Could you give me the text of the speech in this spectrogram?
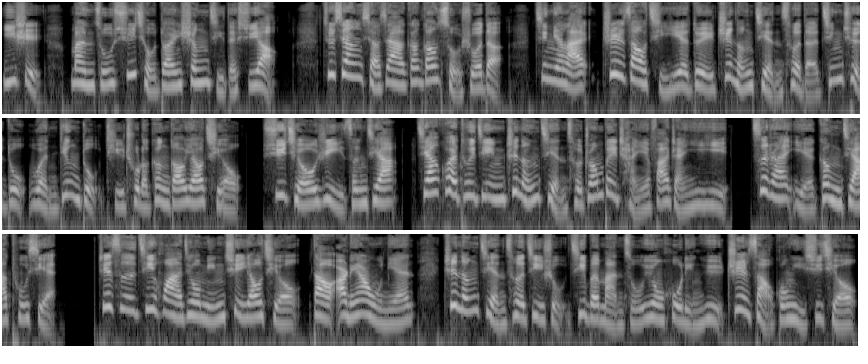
一是满足需求端升级的需要，就像小夏刚刚所说的，近年来制造企业对智能检测的精确度、稳定度提出了更高要求，需求日益增加，加快推进智能检测装备产业发展意义自然也更加凸显。这次计划就明确要求，到二零二五年，智能检测技术基本满足用户领域制造工艺需求。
